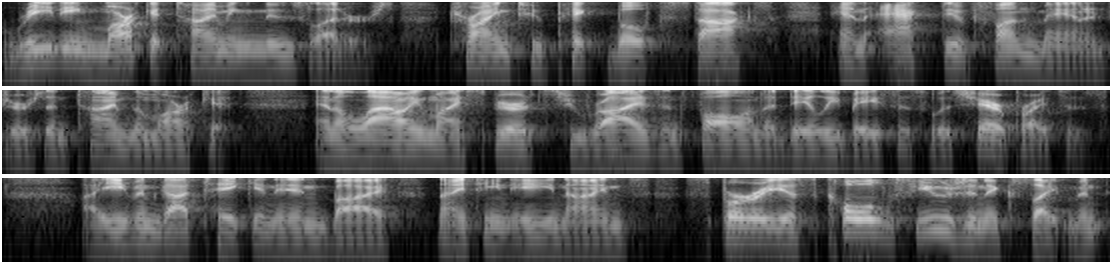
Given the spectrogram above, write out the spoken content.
reading market timing newsletters, trying to pick both stocks and active fund managers and time the market, and allowing my spirits to rise and fall on a daily basis with share prices. I even got taken in by 1989's spurious cold fusion excitement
